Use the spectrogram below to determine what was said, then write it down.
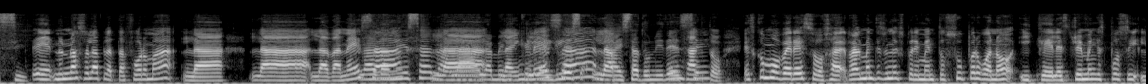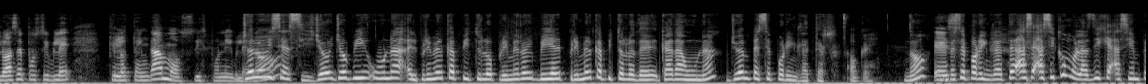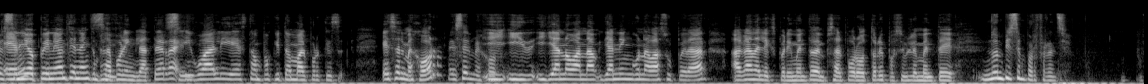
Sí. eh, en una sola plataforma, la, la, la danesa, La danesa, la- inglesa, la estadounidense. Exacto. Es como ver eso, o sea, realmente es un experimento súper bueno y que el streaming es posi- lo hace posible que lo tengamos disponible. Yo ¿no? lo hice así, yo, yo vi una, el primer capítulo, primero vi el primer capítulo de cada una, yo empecé por Inglaterra, Ok. ¿No? Es- empecé por Inglaterra, así, así como las dije, así empecé. En mi opinión tienen que empezar Sí, por Inglaterra, sí. igual y está un poquito mal porque es, es el mejor. Es el mejor. Y, y- y ya no van a, ya ninguna va a superar. Hagan el experimento de empezar por otro y posiblemente No empiecen por Francia.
